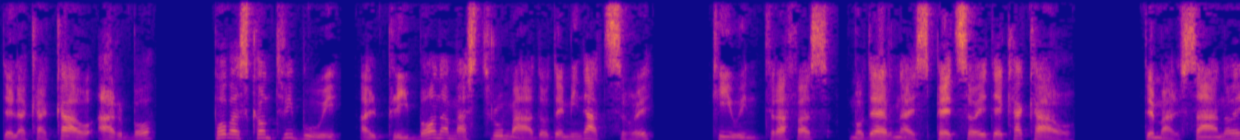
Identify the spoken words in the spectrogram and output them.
de la cacao arbo povas contribui al pli bona mastrumado de minazzoe, ciuin trafas modernae spezoe de cacao, de malsanoe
